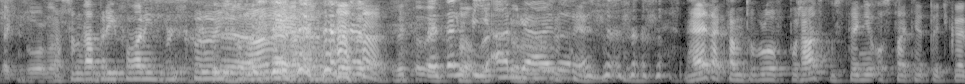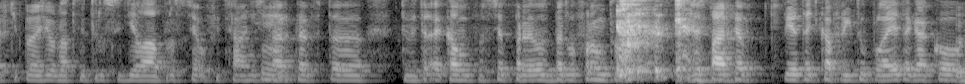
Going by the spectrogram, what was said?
Tak bylo na... Já jsem nabriefovaný z BlizzConu, víš co? Řekl to To je ten no, PR guy. Přesně. Ne, tak tam to bylo v pořádku. Stejně ostatně teďka je vtipné, že na Twitteru si dělá prostě oficiální StarCraft eh, Twitter account prostě prdel z Battlefrontu, že StarCraft je teďka free to play, tak jako,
